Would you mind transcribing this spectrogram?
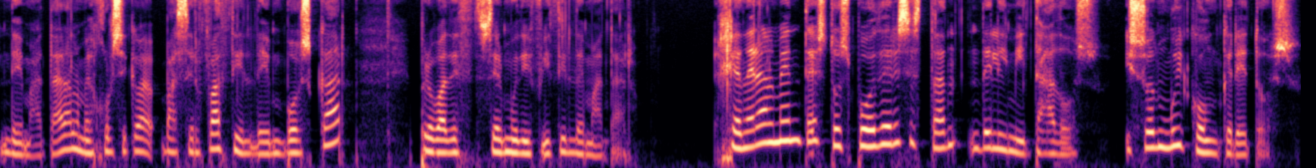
de matar, a lo mejor sí que va a ser fácil de emboscar, pero va a ser muy difícil de matar. Generalmente estos poderes están delimitados y son muy concretos,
